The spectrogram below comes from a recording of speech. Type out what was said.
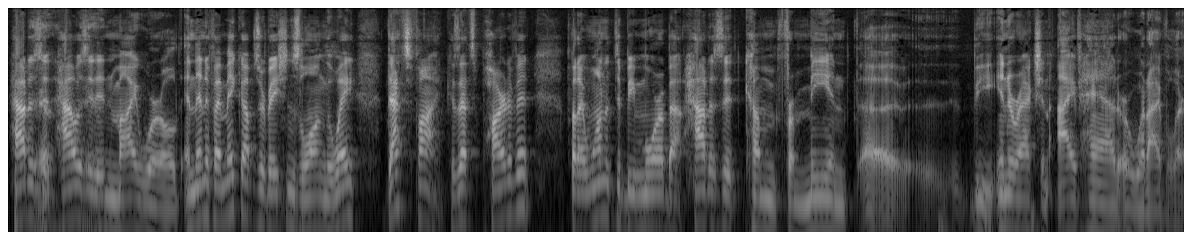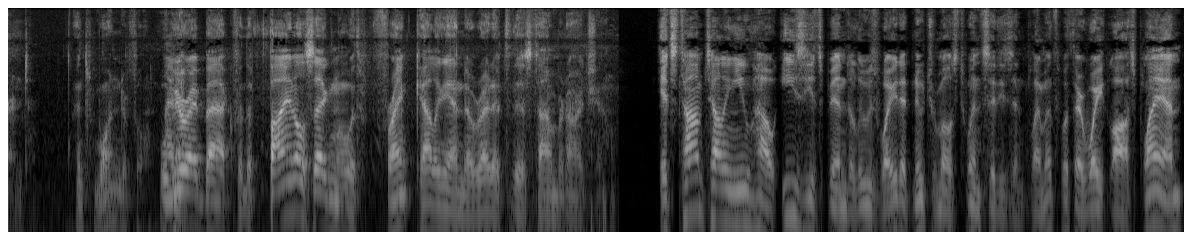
How does it? How is it in my world? And then if I make observations along the way, that's fine because that's part of it. But I want it to be more about how does it come from me and uh, the interaction I've had or what I've learned. It's wonderful. We'll be right back for the final segment with Frank Caliendo right after this Tom Barnard Show. It's Tom telling you how easy it's been to lose weight at Nutrimost Twin Cities in Plymouth with their weight loss plan.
